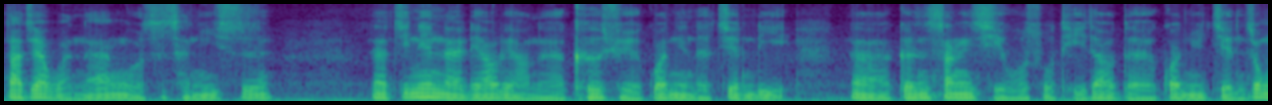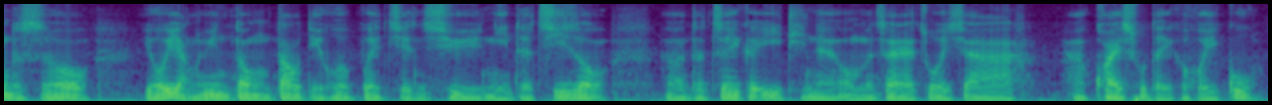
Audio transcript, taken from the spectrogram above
大家晚安，我是陈医师。那今天来聊聊呢，科学观念的建立。那跟上一期我所提到的关于减重的时候，有氧运动到底会不会减去你的肌肉呃的这个议题呢？我们再来做一下呃快速的一个回顾。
